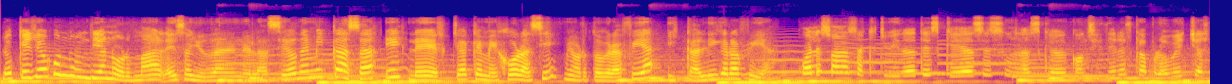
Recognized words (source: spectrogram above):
Lo que yo hago en un día normal es ayudar en el aseo de mi casa y leer, ya que mejora así mi ortografía y caligrafía. ¿Cuáles son las actividades que haces en las que consideras que aprovechas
